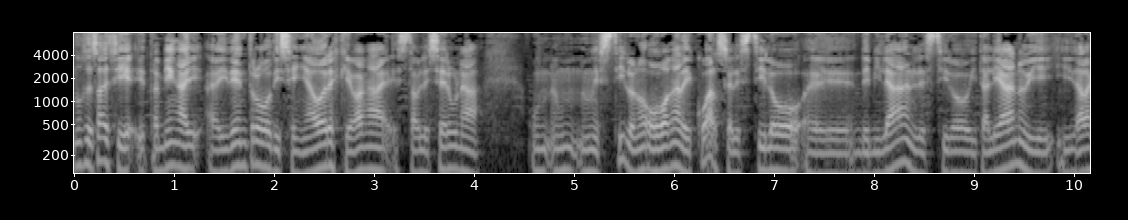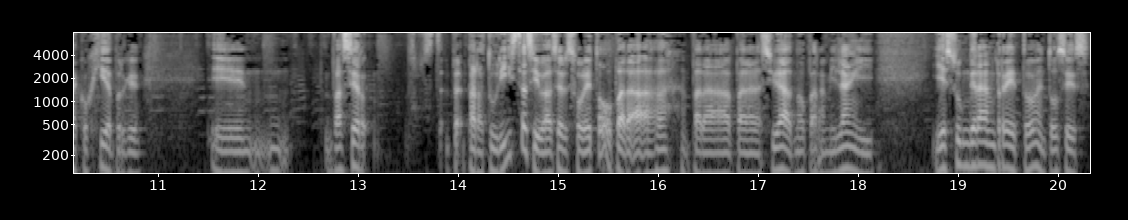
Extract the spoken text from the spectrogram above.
no se sabe si eh, también hay, hay dentro diseñadores que van a establecer una, un, estilo, ¿no? O van a adecuarse al estilo eh, de Milán, el estilo italiano y, dar acogida, porque eh, va a ser para turistas y va a ser sobre todo para, para, para la ciudad, ¿no? Para Milán y, y es un gran reto, entonces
